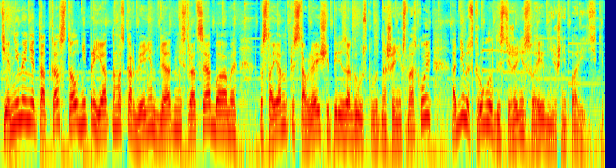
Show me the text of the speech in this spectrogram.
Тем не менее, этот отказ стал неприятным оскорблением для администрации Обамы, постоянно представляющей перезагрузку в отношениях с Москвой одним из круглых достижений своей внешней политики.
